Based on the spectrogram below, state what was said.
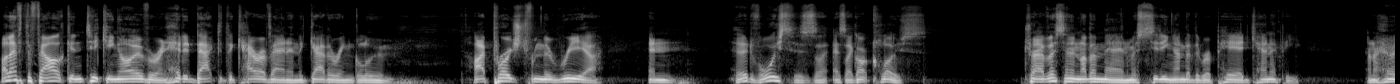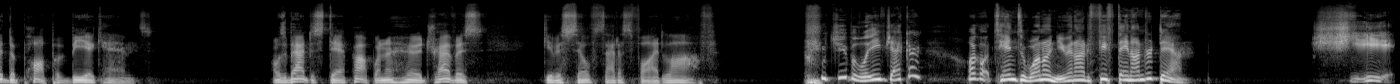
I left the Falcon ticking over and headed back to the caravan in the gathering gloom. I approached from the rear and heard voices as I got close. Travis and another man were sitting under the repaired canopy, and I heard the pop of beer cans. I was about to step up when I heard Travis give a self satisfied laugh. Would you believe, Jacko? I got 10 to 1 on you and I had 1500 down. Shit.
